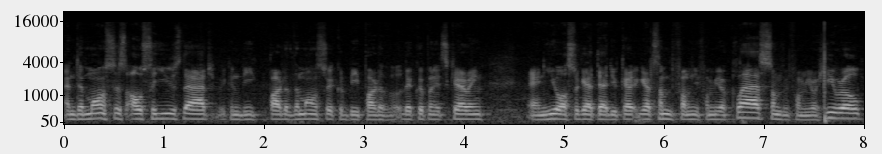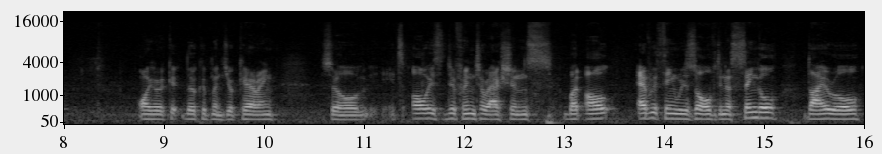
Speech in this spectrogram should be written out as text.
and the monsters also use that. It can be part of the monster. It could be part of the equipment it's carrying, and you also get that. You get, get something from from your class, something from your hero, or your the equipment you're carrying. So it's always different interactions, but all everything resolved in a single die roll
